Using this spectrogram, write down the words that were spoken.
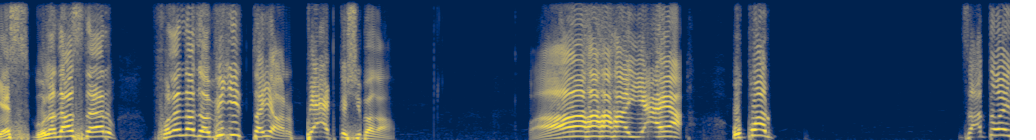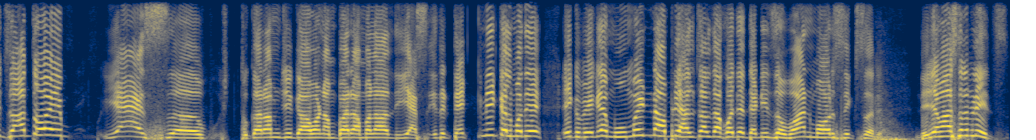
येस गोलंदाज तयार फलंदाज अभिजित तयार. बॅट कशी बघा. हा या या. उपर. जातोय जातोय. येस तुकारामजी गावण अंपायर आम्हाला येस इथे टेक्निकलमध्ये एक वेगळ्या मुवमेंटनं आपली हालचाल दाखवते. That is a one more sixer DJ master please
